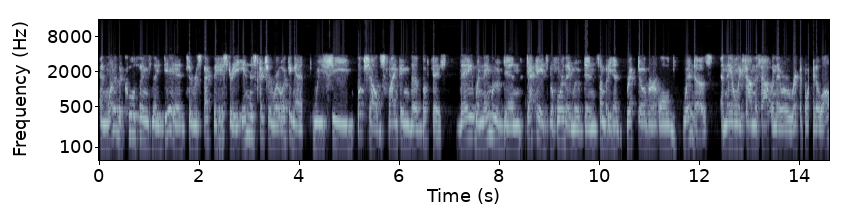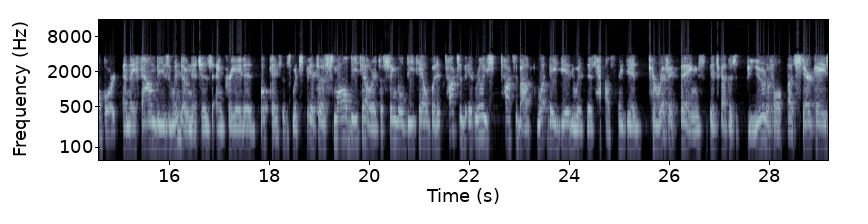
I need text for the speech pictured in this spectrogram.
And one of the cool things they did to respect the history in this picture we're looking at, we see bookshelves flanking the bookcase they when they moved in decades before they moved in somebody had bricked over old windows and they only found this out when they were ripping away the wallboard and they found these window niches and created bookcases which it's a small detail or it's a single detail but it talks it really talks about what they did with this house. They did terrific things it's got this beautiful uh, staircase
